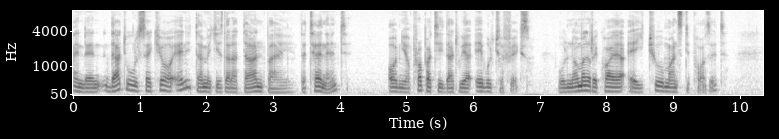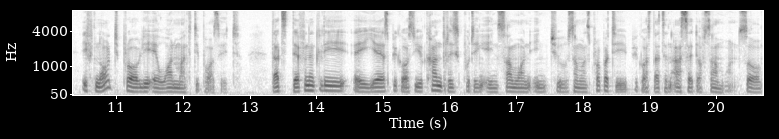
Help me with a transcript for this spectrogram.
and then that will secure any damages that are done by the tenant on your property that we are able to fix. Will normally require a two months deposit, if not, probably a one month deposit that's definitely a yes because you can't risk putting in someone into someone's property because that's an asset of someone. So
